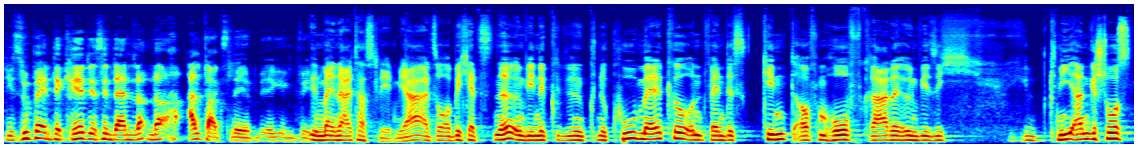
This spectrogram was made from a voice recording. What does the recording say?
Die super integriert ist in dein Alltagsleben irgendwie. In mein Alltagsleben, ja. Also ob ich jetzt ne, irgendwie eine, eine Kuh melke und wenn das Kind auf dem Hof gerade irgendwie sich Knie angestoßen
